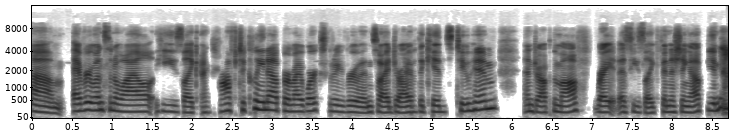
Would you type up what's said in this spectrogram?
um every once in a while he's like i have to clean up or my work's going to be ruined so i drive the kids to him and drop them off right as he's like finishing up you know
